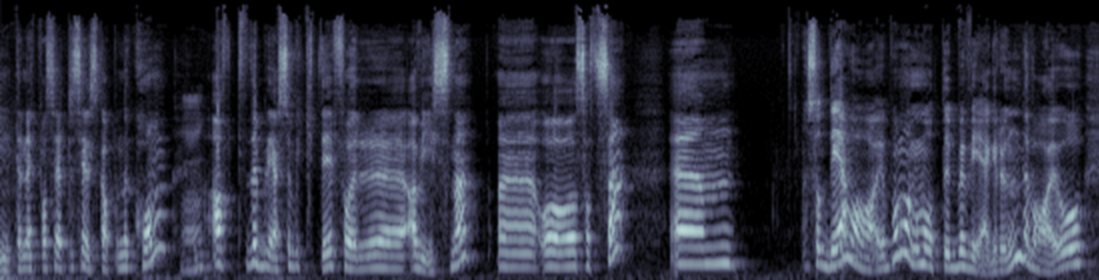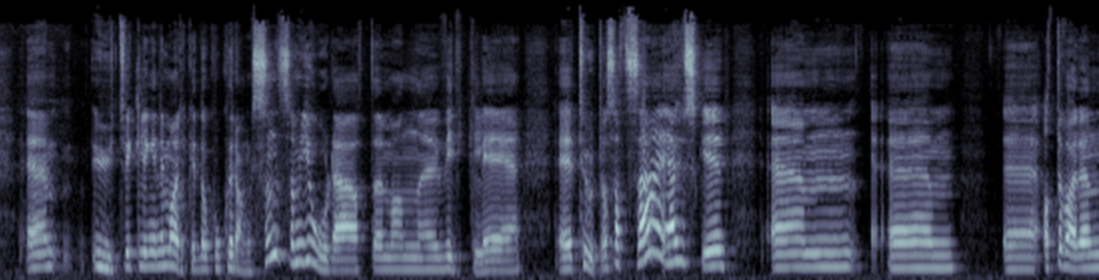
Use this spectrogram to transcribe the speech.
internettbaserte selskapene kom, at det ble så viktig for eh, avisene å satse. Ehm, så det var jo på mange måter beveggrunnen. Det var jo eh, utviklingen i markedet og konkurransen som gjorde at eh, man eh, virkelig eh, turte å satse. Jeg husker ehm, eh, at det var en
